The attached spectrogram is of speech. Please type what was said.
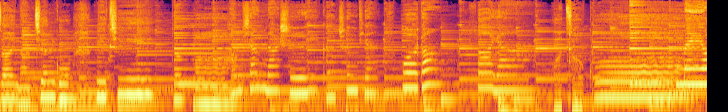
在哪儿见过，你记得吗？好像那是一个春天，我刚发芽，我走过，没有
